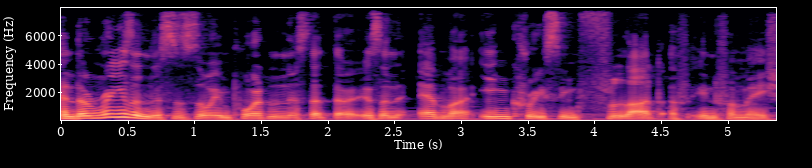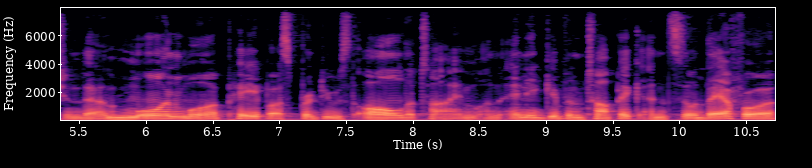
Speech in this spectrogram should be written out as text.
And the reason this is so important is that there is an ever increasing flood of information. There are more and more papers produced all the time on any given topic, and so therefore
